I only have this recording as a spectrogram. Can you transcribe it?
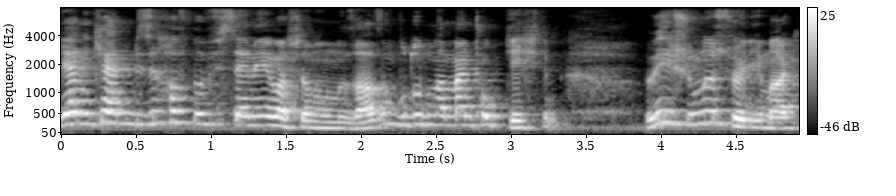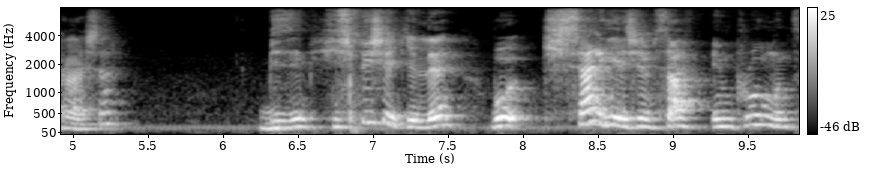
Yani kendimizi hafif hafif sevmeye başlamamız lazım. Bu durumdan ben çok geçtim. Ve şunu da söyleyeyim arkadaşlar bizim hiçbir şekilde bu kişisel gelişim, self improvement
